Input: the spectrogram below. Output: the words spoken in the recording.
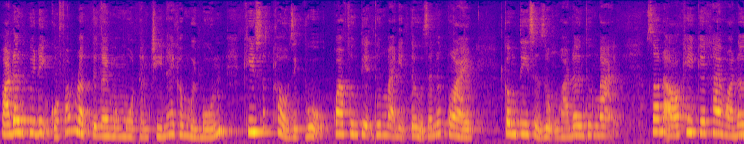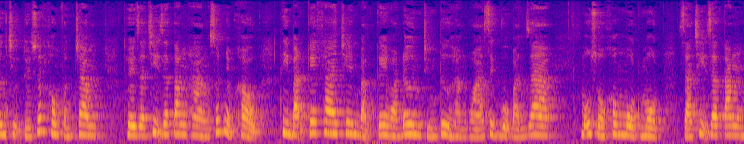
Hóa đơn quy định của pháp luật từ ngày 1 tháng 9 2014 khi xuất khẩu dịch vụ qua phương tiện thương mại điện tử ra nước ngoài, công ty sử dụng hóa đơn thương mại. Do đó khi kê khai hóa đơn chịu thuế suất 0%, thuế giá trị gia tăng hàng xuất nhập khẩu thì bạn kê khai trên bảng kê hóa đơn chứng từ hàng hóa dịch vụ bán ra mẫu số 011 giá trị gia tăng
